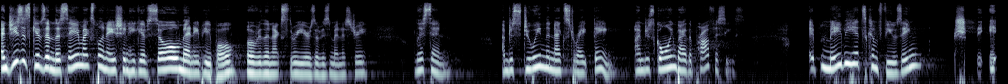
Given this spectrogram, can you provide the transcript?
And Jesus gives him the same explanation he gives so many people over the next three years of his ministry. Listen, I'm just doing the next right thing. I'm just going by the prophecies it, maybe it's confusing. It,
